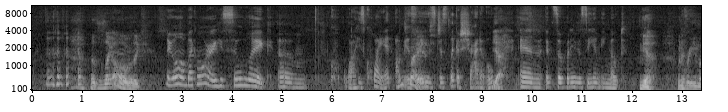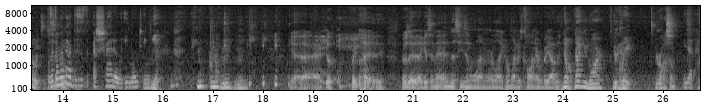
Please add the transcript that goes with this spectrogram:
I was just like, oh, like, Like, oh, Black Noir, he's so like, um, qu- well, he's quiet. Obviously, quiet. he's just like a shadow. Yeah. And it's so funny to see him emote. yeah. Whenever he emotes, it's I was just like, oh my god, this is a shadow emoting. Yeah. yeah, I- feel quite glad. It was, I guess, in the end of season one, where like Homelander's calling everybody out, like, no, not you, Noir. You're great. You're awesome. Yeah.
